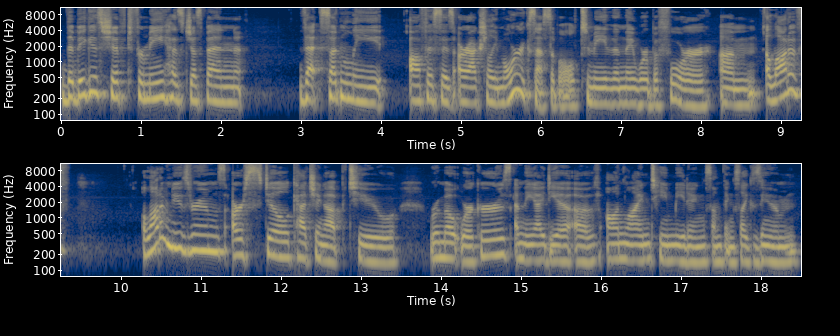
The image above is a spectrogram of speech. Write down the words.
the biggest shift for me has just been that suddenly offices are actually more accessible to me than they were before. Um, a lot of a lot of newsrooms are still catching up to remote workers and the idea of online team meetings on things like Zoom.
